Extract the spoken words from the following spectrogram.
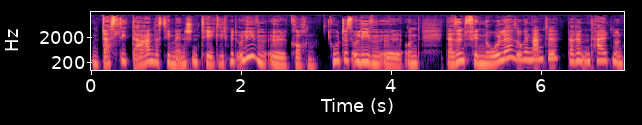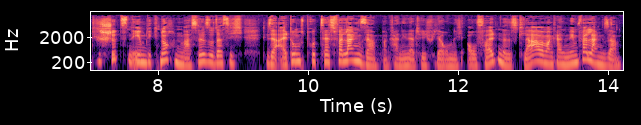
Und das liegt daran, dass die Menschen täglich mit Olivenöl kochen. Gutes Olivenöl. Und da sind Phenole, sogenannte, darin enthalten und die schützen eben die Knochenmasse, sodass sich dieser Alterungsprozess verlangsamt. Man kann ihn natürlich wiederum nicht aufhalten, das ist klar, aber man kann ihn eben verlangsamen.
